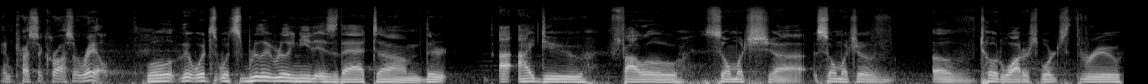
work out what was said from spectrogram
and press across a rail. Well, what's what's really really neat is that um, there, I, I, do follow so much uh, so much of of Towed Water Sports through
